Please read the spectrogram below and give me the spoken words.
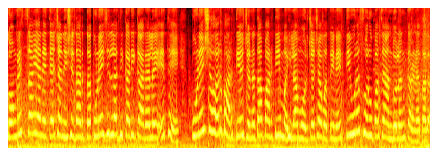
काँग्रेसचा या नेत्याच्या निषेधार्थ पुणे जिल्हाधिकारी कार्यालय येथे पुणे शहर भारतीय जनता पार्टी महिला मोर्चाच्या वतीने तीव्र स्वरूपाचे आंदोलन करण्यात आलं.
